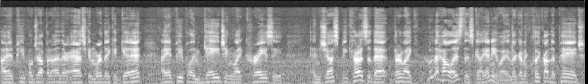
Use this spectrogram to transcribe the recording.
I had people jumping on there asking where they could get it. I had people engaging like crazy. And just because of that, they're like, who the hell is this guy anyway? And they're going to click on the page.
